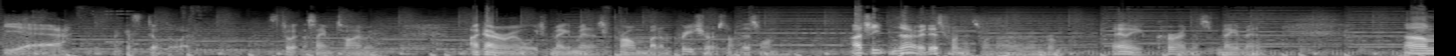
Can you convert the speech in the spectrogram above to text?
Yeah, I can still do it. Still at the same timing. I can't remember which Mega Man it's from, but I'm pretty sure it's not this one. Actually, no, it is from this one, I remember them. They only occur in this Mega Man. Um,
